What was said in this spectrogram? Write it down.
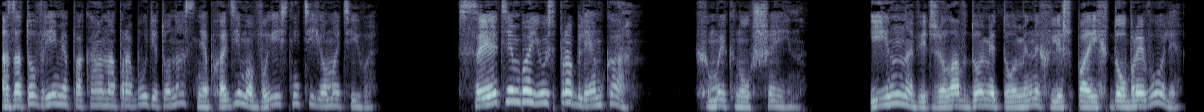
А за то время, пока она пробудет у нас, необходимо выяснить ее мотивы». «С этим, боюсь, проблемка», — хмыкнул Шейн. «Инна ведь жила в доме Томиных лишь по их доброй воле,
